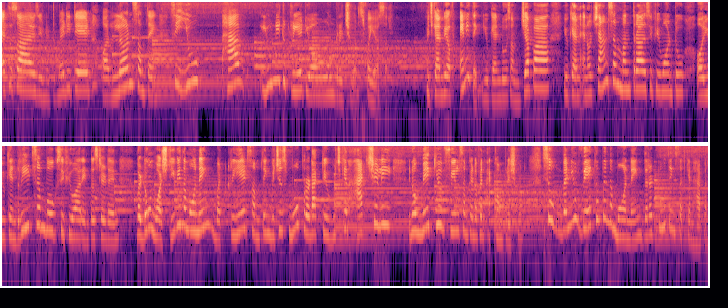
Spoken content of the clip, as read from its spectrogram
exercise you need to meditate or learn something. See you have you need to create your own rituals for yourself which can be of anything. You can do some japa you can you know chant some mantras if you want to or you can read some books if you are interested in. But don't watch tv in the morning but create something which is more productive which can actually you know make you feel some kind of an accomplishment. So when you wake up in the morning there are two things that can happen.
